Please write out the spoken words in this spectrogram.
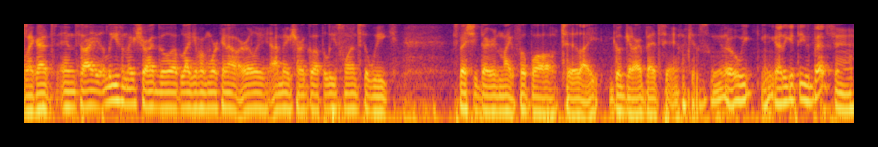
Like I and so I at least make sure I go up. Like if I'm working out early, I make sure I go up at least once a week, especially during like football to like go get our bets in because you know we, we got to get these bets in,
